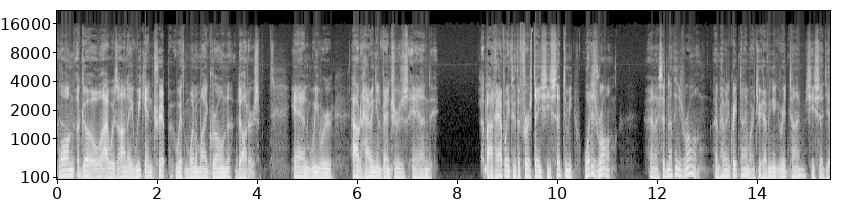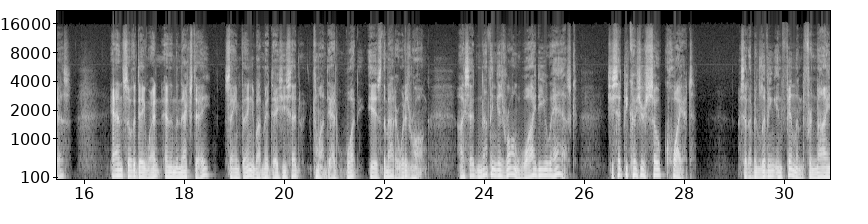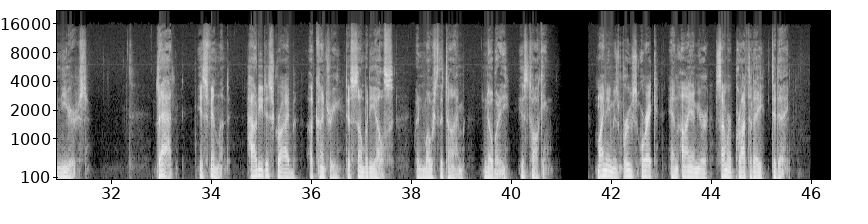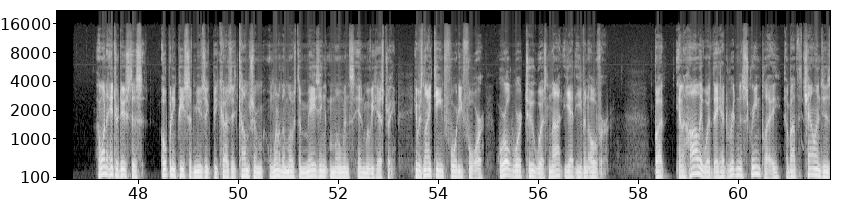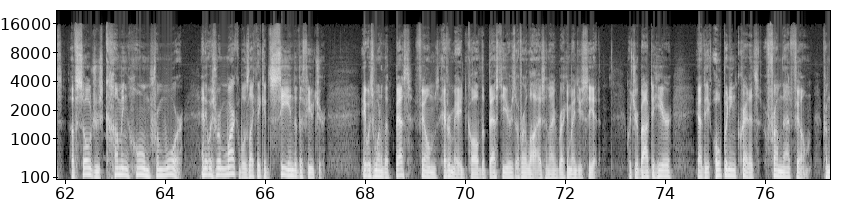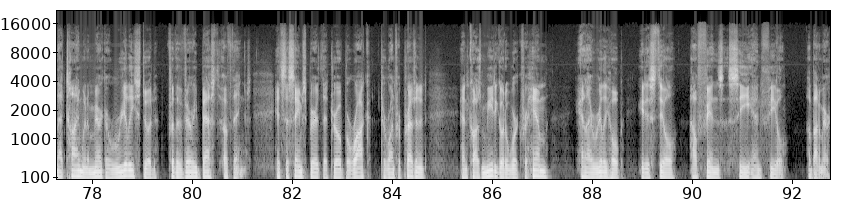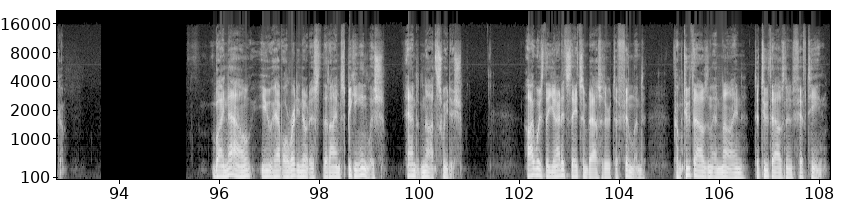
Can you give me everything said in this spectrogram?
Long ago, I was on a weekend trip with one of my grown daughters, and we were out having adventures. And about halfway through the first day, she said to me, What is wrong? And I said, Nothing is wrong. I'm having a great time. Aren't you having a great time? She said, Yes. And so the day went. And then the next day, same thing, about midday, she said, Come on, Dad, what is the matter? What is wrong? I said, Nothing is wrong. Why do you ask? She said, Because you're so quiet. I said, I've been living in Finland for nine years. That is Finland. How do you describe a country to somebody else when most of the time nobody is talking? My name is Bruce Oreck, and I am your summer pratare today. I want to introduce this opening piece of music because it comes from one of the most amazing moments in movie history. It was 1944. World War II was not yet even over. But in Hollywood, they had written a screenplay about the challenges of soldiers coming home from war. And it was remarkable. It was like they could see into the future. It was one of the best films ever made called The Best Years of Our Lives, and I recommend you see it. What you're about to hear are the opening credits from that film, from that time when America really stood for the very best of things. It's the same spirit that drove Barack to run for president and caused me to go to work for him, and I really hope it is still how Finns see and feel about America. By now, you have already noticed that I am speaking English and not Swedish. I was the United States ambassador to Finland from 2009 to 2015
